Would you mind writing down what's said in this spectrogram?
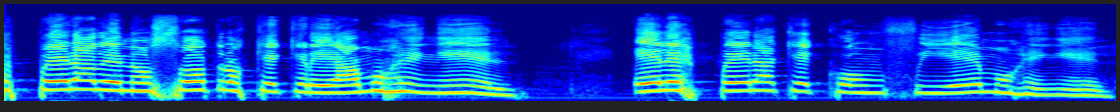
espera de nosotros que creamos en Él. Él espera que confiemos en Él.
